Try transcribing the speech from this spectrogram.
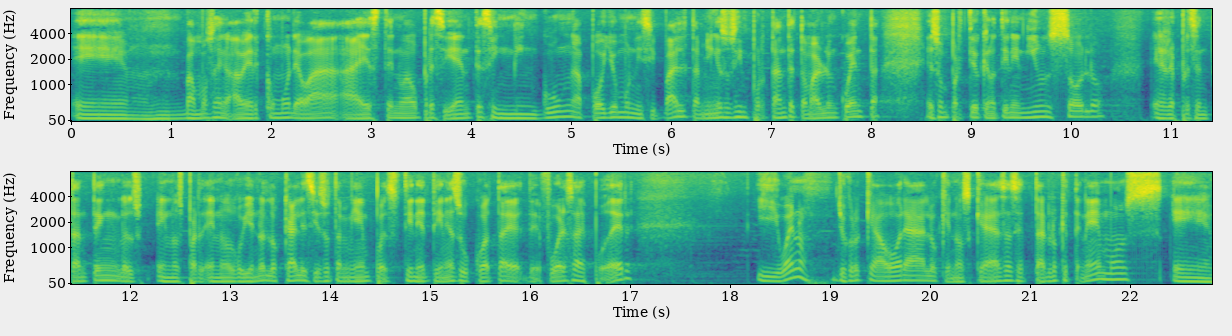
eh, vamos a ver cómo le va a este nuevo presidente sin ningún apoyo municipal. También eso es importante tomarlo en cuenta. Es un partido que no tiene ni un solo eh, representante en los, en, los, en los gobiernos locales y eso también pues tiene, tiene su cuota de, fuerza, de poder. Y bueno, yo creo que ahora lo que nos queda es aceptar lo que tenemos. Eh,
